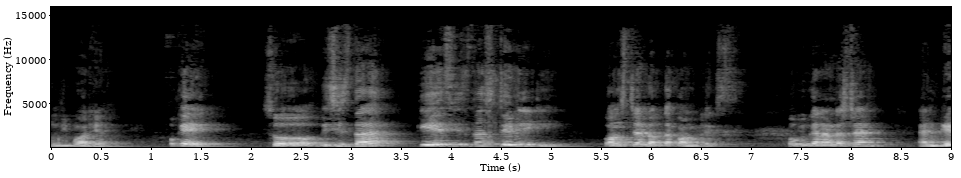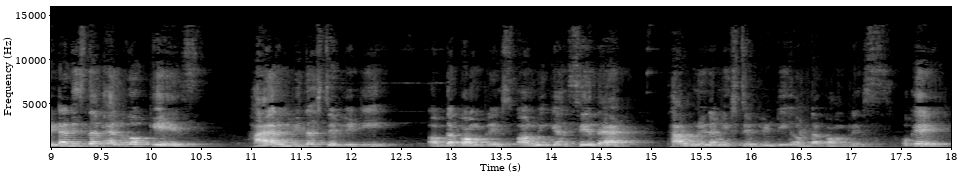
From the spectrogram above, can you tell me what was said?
to the power n. Okay. So this is the Ks is the stability constant of the complex. Hope you can understand. And greater is the value of Ks, higher will be the stability of the complex or we can say that thermodynamic stability of the complex. Okay.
